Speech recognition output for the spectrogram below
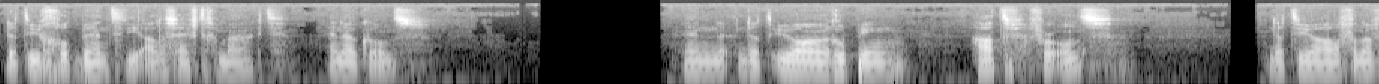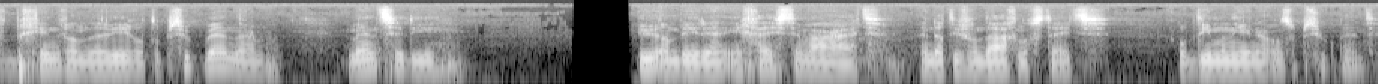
dat u God bent die alles heeft gemaakt. En ook ons. En dat u al een roeping had voor ons. Dat u al vanaf het begin van de wereld op zoek bent naar mensen die u aanbidden in geest en waarheid. En dat u vandaag nog steeds op die manier naar ons op zoek bent.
